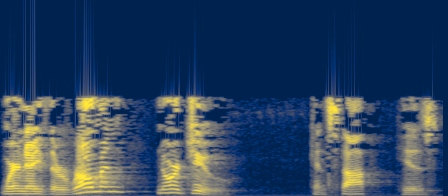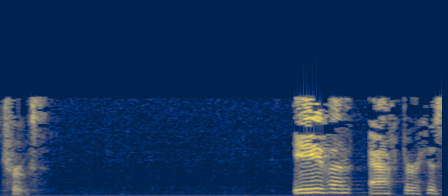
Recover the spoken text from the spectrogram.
where neither Roman nor Jew can stop his truth. Even after his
